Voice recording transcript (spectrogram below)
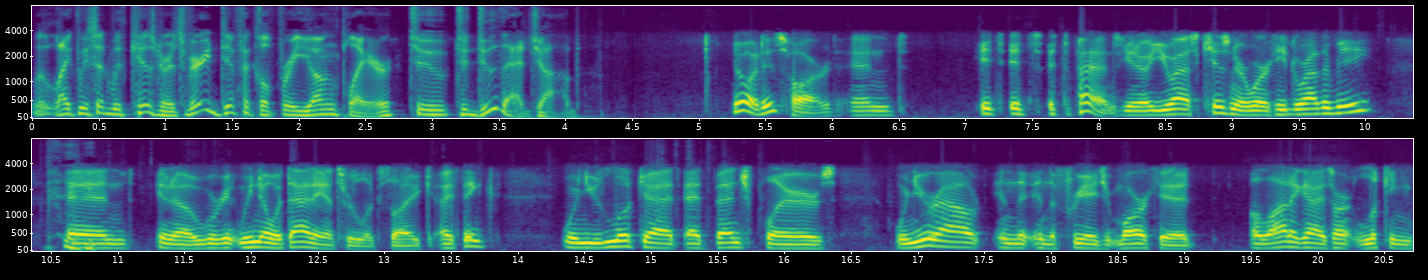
like we said with Knizner it's very difficult for a young player to to do that job. No, it is hard and it it's it depends. You know, you ask Knizner where he'd rather be and you know, we we know what that answer looks like. I think when you look at at bench players when you're out in the in the free agent market, a lot of guys aren't looking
